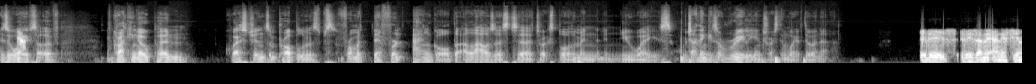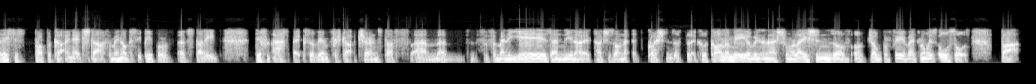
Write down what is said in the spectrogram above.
as a way yeah. of sort of, of cracking open questions and problems from a different angle that allows us to to explore them in, in new ways, which I think is a really interesting way of doing it. It is, it is, and, and it's you know this is proper cutting edge stuff. I mean, obviously people have studied different aspects of infrastructure and stuff um, um, for, for, many years, and you know it touches on questions of political economy, of international relations, of, of geography, of economics, all sorts. But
